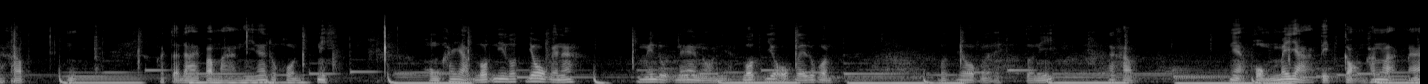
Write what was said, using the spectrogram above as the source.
นะครับนี่ก็จะได้ประมาณนี้นะทุกคนนี่ ผมขยับรถนี่รถโยกเลยนะ ไม่หลุดแน่นอนเนี่ยรถโยกเลยทุกคนรถโยกเลยตัวนี้นะครับเนี่ยผมไม่อยากติดกล่องข้างหลังนะ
